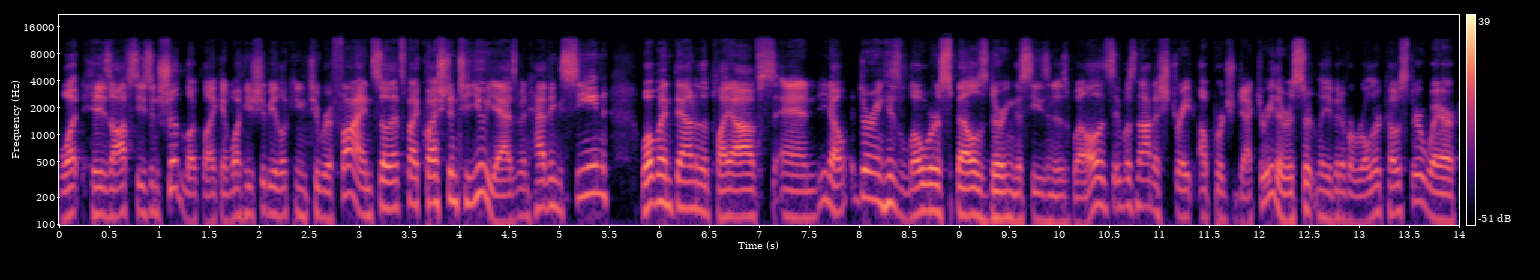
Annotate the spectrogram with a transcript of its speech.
what his offseason should look like and what he should be looking to refine. So that's my question to you, Yasmin. Having seen what went down in the playoffs and, you know, during his lower spells during the season as well, it was not a straight upward trajectory. There was certainly a bit of a roller coaster where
